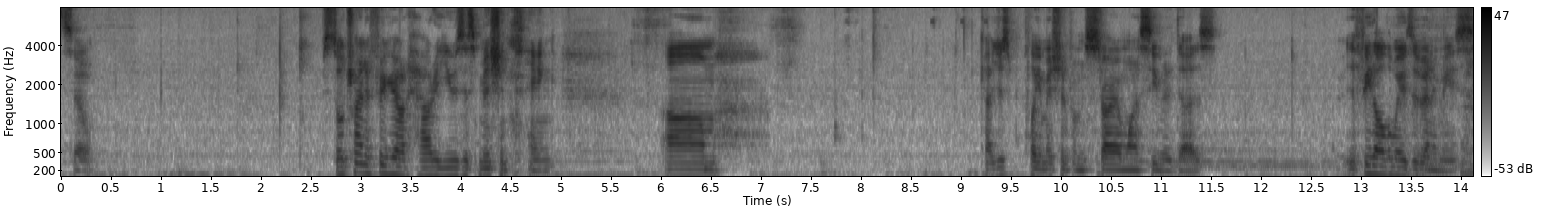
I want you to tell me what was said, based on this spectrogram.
so still trying to figure out how to use this mission thing. Um Can I just play mission from the start? I want to see what it does. Defeat all the waves of enemies.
